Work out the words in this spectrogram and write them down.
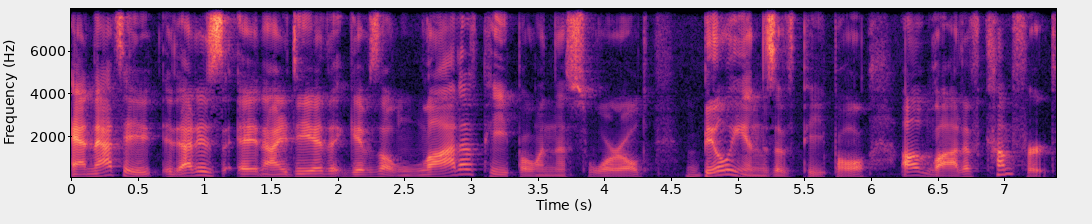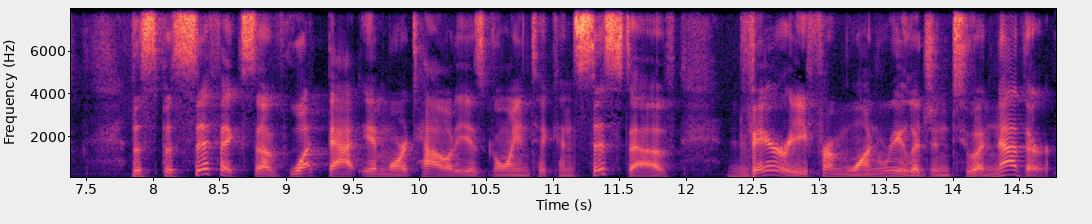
And that's a that is an idea that gives a lot of people in this world, billions of people, a lot of comfort. The specifics of what that immortality is going to consist of vary from one religion to another.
